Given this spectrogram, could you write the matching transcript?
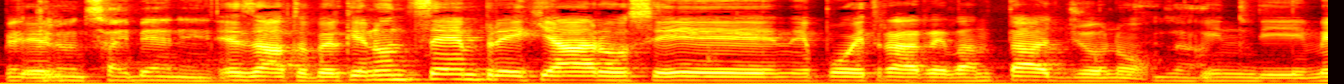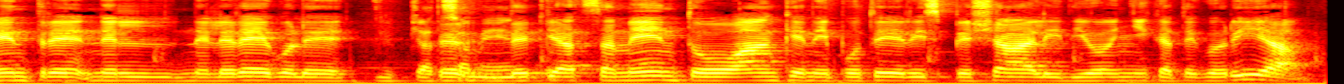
perché per... non sai bene. Esatto, perché non sempre è chiaro se ne puoi trarre vantaggio o no. Esatto. Quindi, mentre nel, nelle regole piazzamento. del piazzamento o anche nei poteri speciali di ogni categoria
